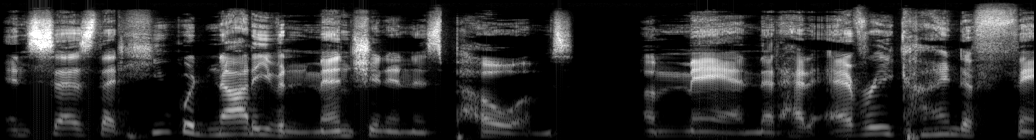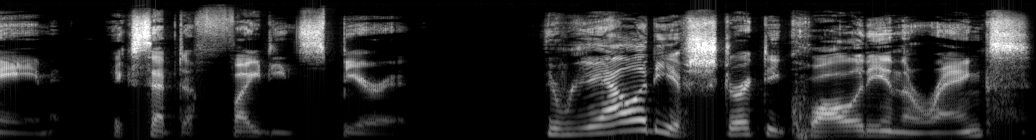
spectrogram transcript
and says that he would not even mention in his poems a man that had every kind of fame except a fighting spirit. The reality of strict equality in the ranks,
